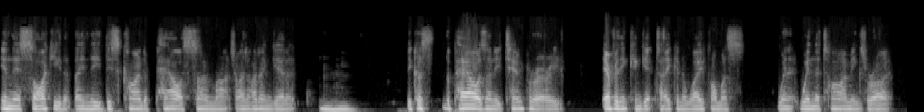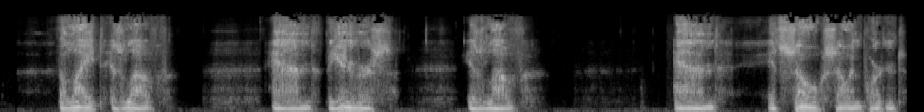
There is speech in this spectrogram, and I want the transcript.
in their psyche that they need this kind of power so much. I, I don't get it. Mm-hmm. Because the power is only temporary. Everything can get taken away from us when it, when the timing's right. The light is love, and the universe is love. And it's so, so important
